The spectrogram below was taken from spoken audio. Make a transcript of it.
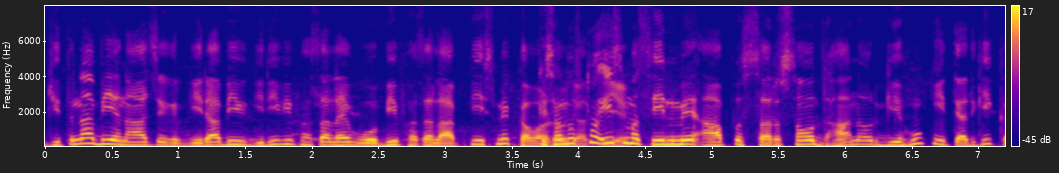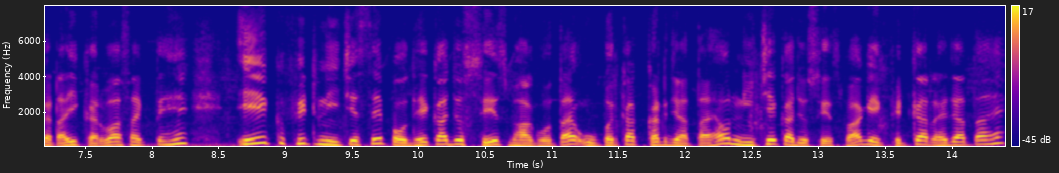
जितना भी अनाज अगर गिरा भी गिरी भी फ़सल है वो भी फ़सल आपकी इसमें कवर किसान दोस्तों इस मशीन में आप सरसों धान और गेहूँ की इत्यादि की कटाई करवा सकते हैं। एक फिट नीचे से पौधे का जो शेष भाग होता है ऊपर का कट जाता है और नीचे का जो शेष भाग एक फिट का रह जाता है।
